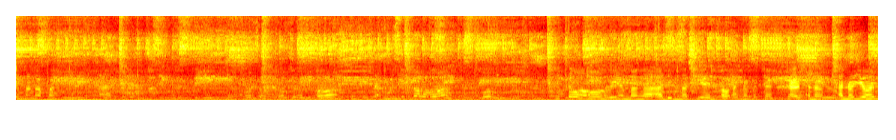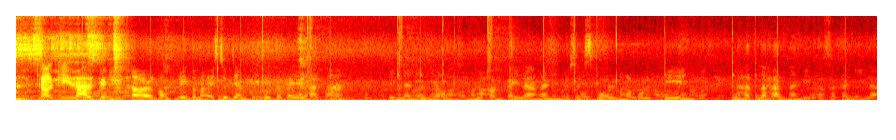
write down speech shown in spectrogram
yung mga pang-click natin. Usog, usog, oh. Kita mo dito, oh. oh. Dito, oh, yung mga adding machine. Oh, ano ba siya? Ano, ano yun? Calculator. Calculator. Kompleto mga estudyante. Dito kayo lahat, ha? Tingnan ninyo. Mga pangkailangan ninyo sa school, mga ballpen. Lahat-lahat nandito sa kanila.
